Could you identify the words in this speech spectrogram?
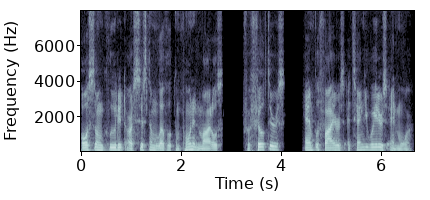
Also included are system-level component models for filters, amplifiers, attenuators, and more.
